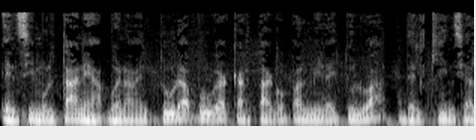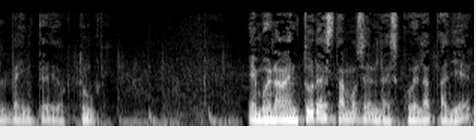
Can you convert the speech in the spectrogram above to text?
en simultánea Buenaventura, Buga, Cartago, Palmira y Tuluá del 15 al 20 de octubre. En Buenaventura estamos en la escuela taller.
